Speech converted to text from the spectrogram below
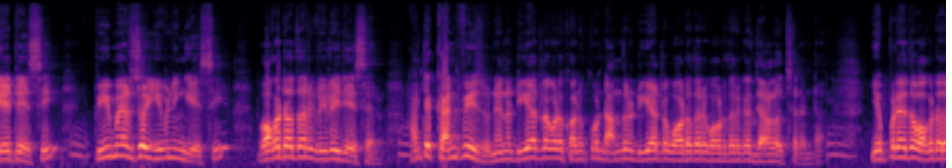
డేట్ వేసి ప్రీమియర్ షో ఈవినింగ్ వేసి ఒకటో తారీఖు రిలీజ్ చేశారు. అంటే కన్ఫ్యూజ్. నిన్న థియేటర్లో కూడా కనుక్కుంటే అందరూ థియేటర్లో ఒకటో తారీఖు ఒకటో తారీఖు జనాలు వచ్చారంట. ఎప్పుడైతే ఒకటో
